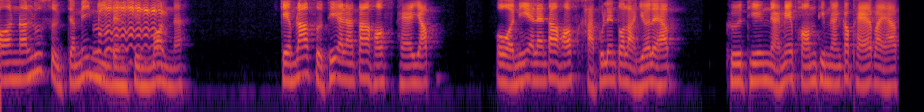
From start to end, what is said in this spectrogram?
ตอนนั้นรู้สึกจะไม่มีเบนซิมมอนนะ เกมล่าสุดที่ Atlanta Hawks แพ้ยับ โอ้อันนี้ Atlanta Hawks ขาดผู้เล่นตัวหลักเยอะเลยครับ คือทีมไหนไม่พร้อมทีมนั้นก็แพ้ไปครับ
